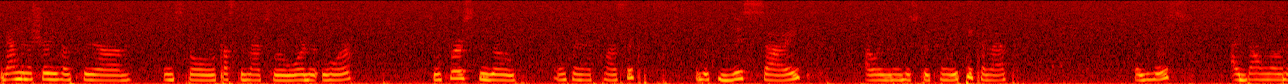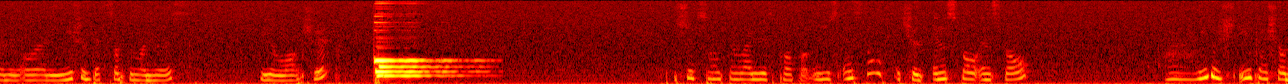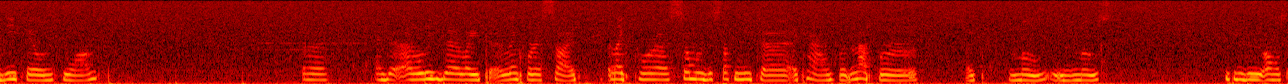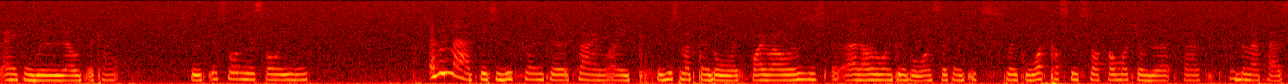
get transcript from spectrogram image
But I'm gonna show you how to um, install custom maps for World at War. So first we go Internet Classic. Go to this site. I'll leave in the description. We pick a map like this. I downloaded it already. You should get something like this. You launch it. It should something like this pop up. You just install. It should install install. You can you can show details if you want. Uh, and uh, I'll leave the like uh, link for the site. Like for uh, some of the stuff you need to uh, account, but not for like mo most. You can do almost anything without account. So it's installing, installing. Every map takes a different uh, time. Like this map can go like five hours, another one can go one second. It's like what custom stuff, how much of the uh, the map has.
